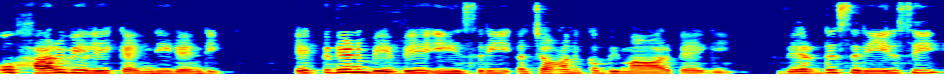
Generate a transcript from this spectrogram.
ਉਹ ਹਰ ਵੇਲੇ ਕਹਿੰਦੀ ਰਹਿੰਦੀ, ਇੱਕ ਦਿਨ ਬੇਬੇ ਈਸਰੀ ਅਚਾਨਕ ਬਿਮਾਰ ਪੈ ਗਈ। ਵਿਰਧ ਸਰੀਰ ਸੀ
